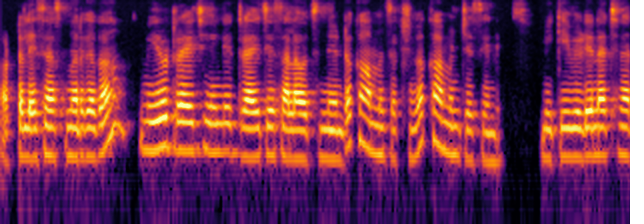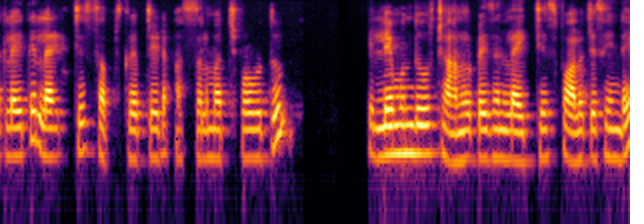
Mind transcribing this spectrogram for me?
రొట్టెలు వేసేస్తున్నారు కదా మీరు ట్రై చేయండి ట్రై చేసి అలా వచ్చింది ఏంటో కామెంట్ సెక్షన్లో కామెంట్ చేసేయండి. మీకు ఈ వీడియో నచ్చినట్లయితే లైక్ చేసి సబ్స్క్రైబ్ చేయడం అస్సలు మర్చిపోవద్దు. వెళ్ళే ముందు ఛానల్ పేజ్ని లైక్ చేసి ఫాలో చేసేయండి.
